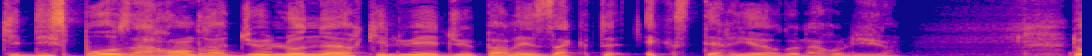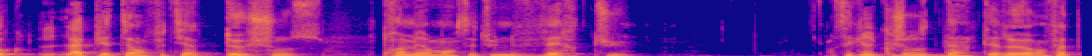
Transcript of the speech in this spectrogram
qui dispose à rendre à Dieu l'honneur qui lui est dû par les actes extérieurs de la religion. Donc la piété, en fait, il y a deux choses. Premièrement, c'est une vertu. C'est quelque chose d'intérieur. En fait,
